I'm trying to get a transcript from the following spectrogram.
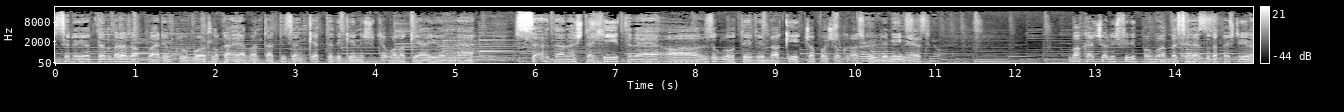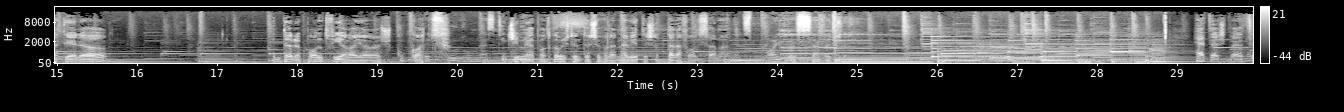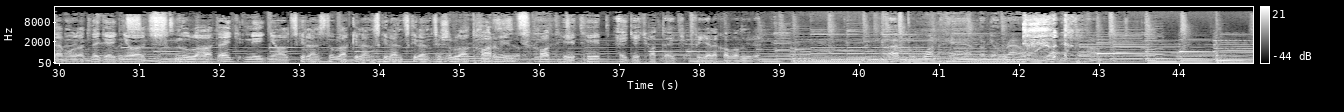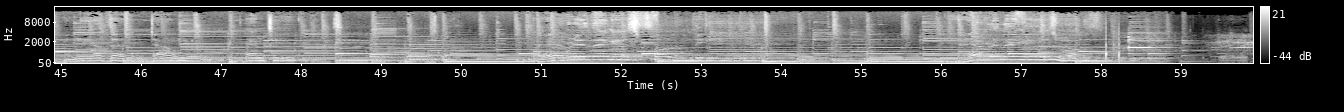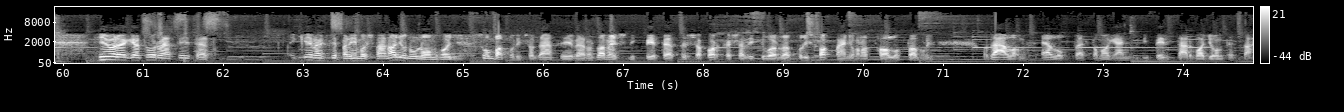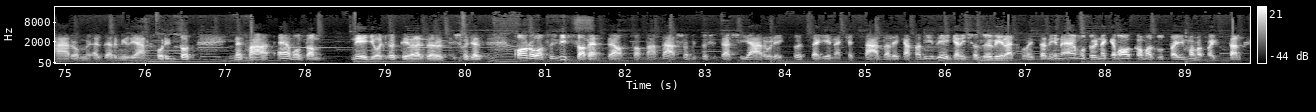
messzire jöttem be, az Aquarium Club volt lokájában, tehát 12-én is, hogyha valaki eljönne szerdán este hétre a Zugló TV-be a két csaposokra, az küldjön e-mailt. Bakáccsal és Filippovval beszélhet Budapest életéről. dörö.fialajanos kukat gmail.com és tüntesse fel a nevét és a telefonszámát. Hetes perc elmúlott 418 061 489 és 0630 677 1161. Figyelek, van mire. I put one hand on your round right heart and the other down your panties. Everything has fallen deep. Jó reggelt, Horváth Péter! Kérlek szépen, én most már nagyon unom, hogy szombaton is az AT-ben az Amecsnik Pétertől és a Farkasázi Kivardattól is szakmányon azt hallottam, hogy az állam ellopta ezt a magányügyi pénztár vagyont, ezt a 3000 milliárd forintot. Én ezt már elmondtam négy vagy öt évvel ezelőtt is, hogy ez arról van, hogy visszavette azt a társadalmi járulék összegének egy százalékát, ami régen is az övé lett volna, hiszen én elmondtam, hogy nekem alkalmazottaim vannak, vagy után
